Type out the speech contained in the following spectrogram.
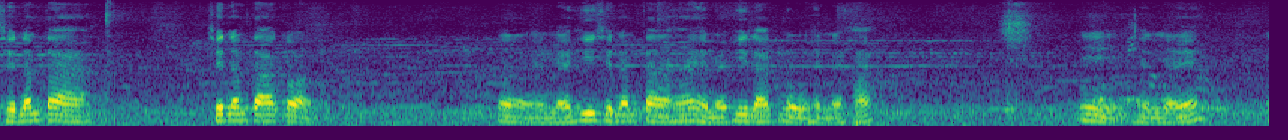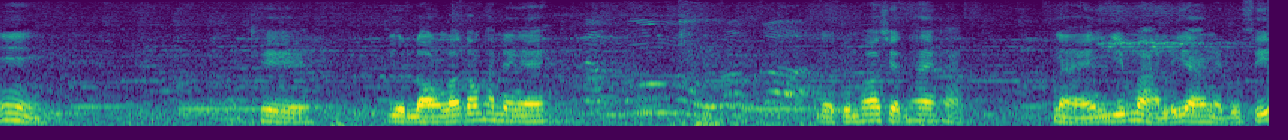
เช็ดน้ำตา เช็ดน้ำตาก่อนเออเห็นไหมพี่เช็ดน้ำตาให้เห็นไหมพี่รักหนูเห็นไหมคะอืมเห็นไหมอืมโอเค หยุดร้องแล้วต้องทำยังไงน้ำมูกหนูแล้วก็เดี๋ยวคุณพ่อเช็ดให้ค่ะ ไหนยิ้มหวานหรือยังไหนดูสิ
